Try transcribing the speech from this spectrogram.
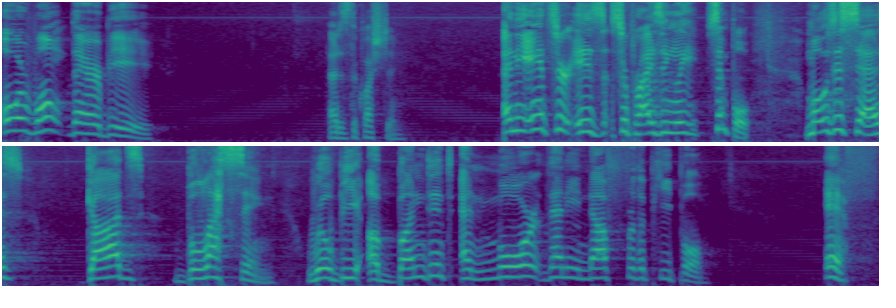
or won't there be? That is the question. And the answer is surprisingly simple. Moses says God's blessing will be abundant and more than enough for the people if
